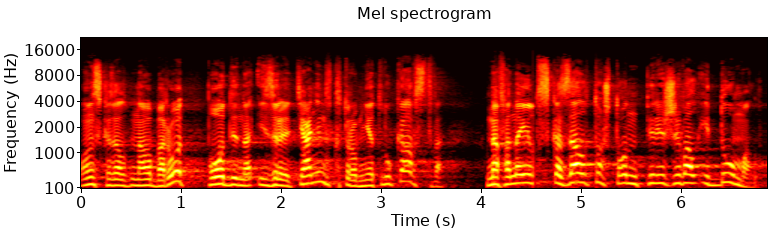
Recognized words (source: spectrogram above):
Он сказал, наоборот, подлинно израильтянин, в котором нет лукавства. Нафанаил сказал то, что он переживал и думал.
